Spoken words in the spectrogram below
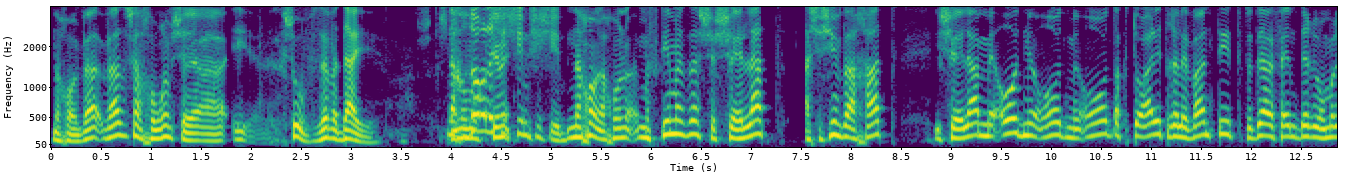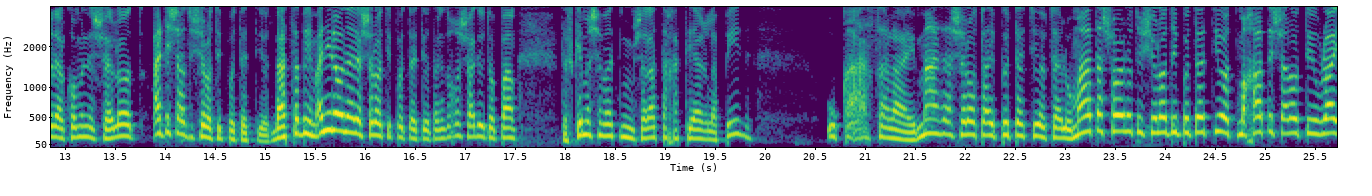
נכון, ואז כשאנחנו אומרים ש... שוב, זה ודאי. נחזור מסכימים- ל-60-60. נכון, אנחנו מסכימים על זה ששאלת ה-61 היא שאלה מאוד מאוד מאוד אקטואלית, רלוונטית. אתה יודע, לפעמים דרעי אומר לי על כל מיני שאלות, אל תשאל אותי שאלות היפותטיות, בעצבים, אני לא עונה לשאלות היפותטיות. אני זוכר ששאלתי אותו פעם, תסכים לשבת בממשלה תחת יאיר לפיד? הוא כעס עליי, מה זה השאלות ההיפותטיות האלו? מה אתה שואל אותי שאלות היפותטיות? מחר תשאל אותי אולי,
